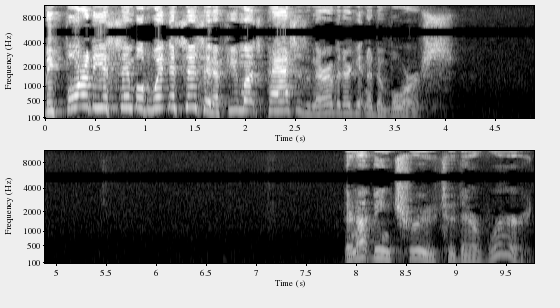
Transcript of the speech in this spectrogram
before the assembled witnesses, and a few months passes and they're over there getting a divorce. They're not being true to their word.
